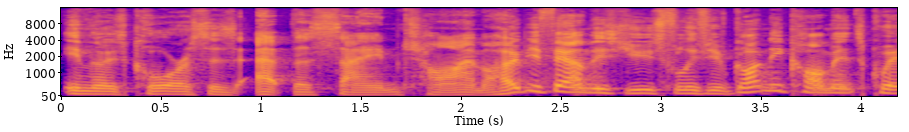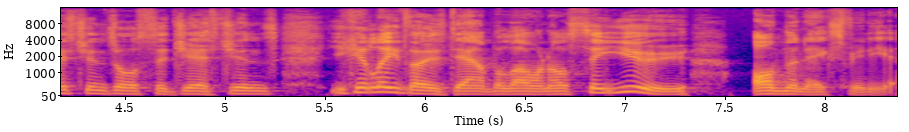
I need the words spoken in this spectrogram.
in those choruses at the same time. I hope you found this useful. If you've got any comments, questions, or suggestions, you can leave those down below, and I'll see you on the next video.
